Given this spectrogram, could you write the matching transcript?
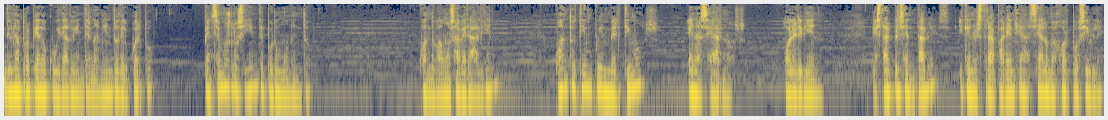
de un apropiado cuidado y entrenamiento del cuerpo, Pensemos lo siguiente por un momento. Cuando vamos a ver a alguien, ¿cuánto tiempo invertimos en asearnos, oler bien, estar presentables y que nuestra apariencia sea lo mejor posible?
